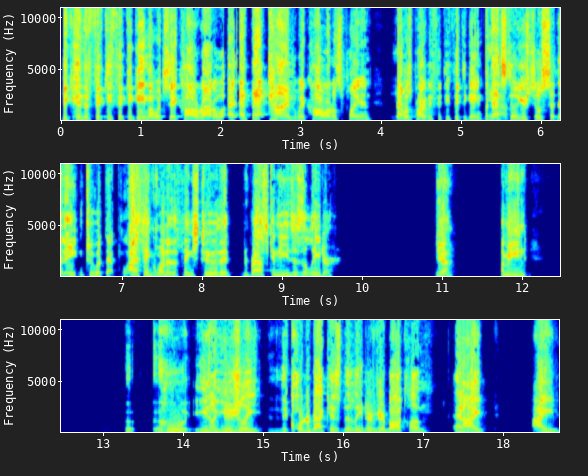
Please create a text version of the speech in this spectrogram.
Bec- In the 50-50 game, I would say Colorado at, at that time, the way Colorado's playing, that was probably the 50-50 game. But Yeah. that's still you're still sitting at eight and two at that point. I think one of the things too that Nebraska needs is a leader. Yeah. I mean, who- who you know usually the quarterback is the leader of your ball club, and I, I,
